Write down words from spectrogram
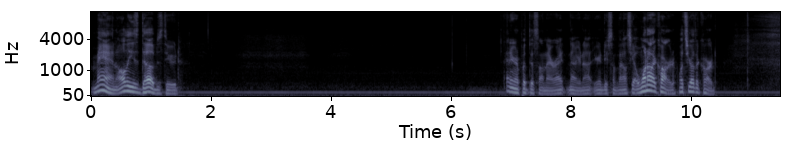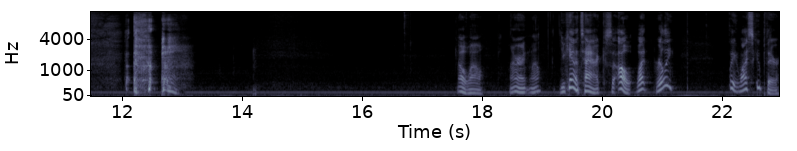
Man, all these dubs, dude. And you're gonna put this on there, right? No, you're not. You're gonna do something else. You got one other card. What's your other card? oh wow. All right. Well, you can't attack. So, oh, what? Really? Wait, why scoop there?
